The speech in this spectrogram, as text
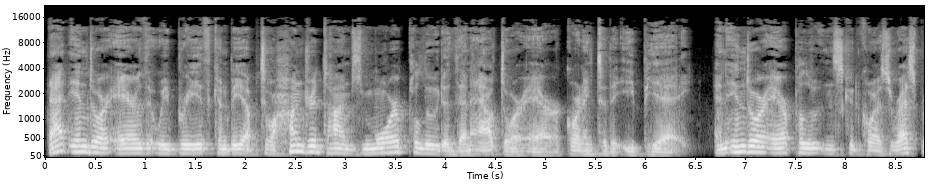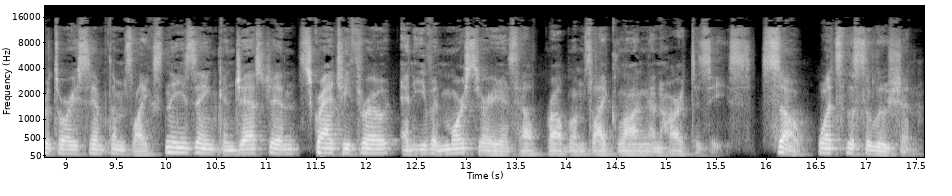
That indoor air that we breathe can be up to 100 times more polluted than outdoor air, according to the EPA. And indoor air pollutants can cause respiratory symptoms like sneezing, congestion, scratchy throat, and even more serious health problems like lung and heart disease. So, what's the solution?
